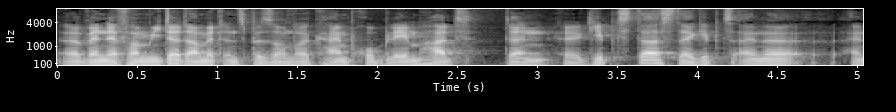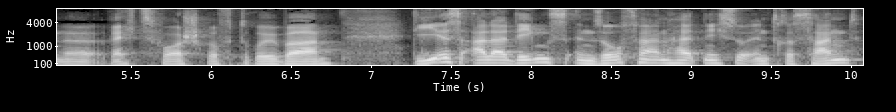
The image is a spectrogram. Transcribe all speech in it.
Äh, wenn der Vermieter damit insbesondere kein Problem hat, dann äh, gibt's das. Da gibt's eine, eine Rechtsvorschrift drüber. Die ist allerdings insofern halt nicht so interessant,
